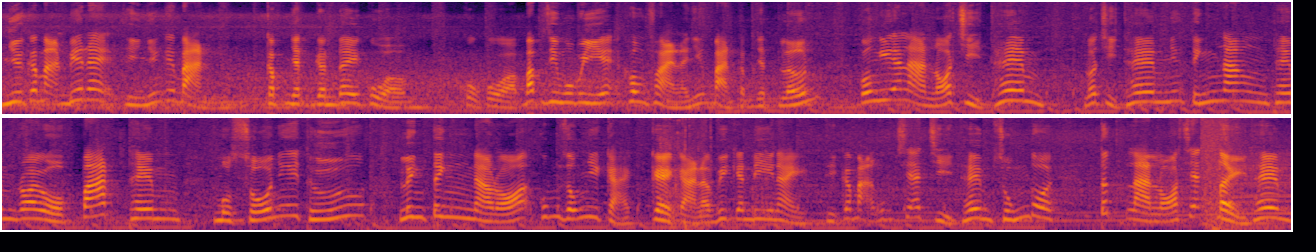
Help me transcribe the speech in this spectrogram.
như các bạn biết ấy thì những cái bản cập nhật gần đây của của của PUBG Mobile ấy không phải là những bản cập nhật lớn, có nghĩa là nó chỉ thêm nó chỉ thêm những tính năng, thêm Royal Pass, thêm một số những cái thứ linh tinh nào đó. Cũng giống như cả kể cả là weekendy này thì các bạn cũng sẽ chỉ thêm súng thôi, tức là nó sẽ đẩy thêm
